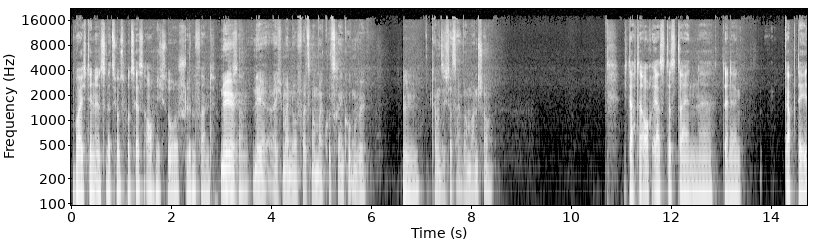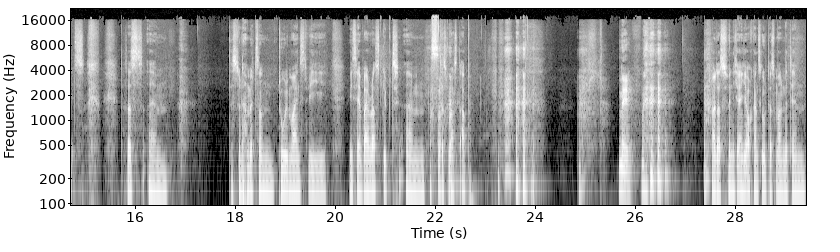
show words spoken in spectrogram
Wobei ich den Installationsprozess auch nicht so schlimm fand. Nee, ich nee, ich meine nur, falls man mal kurz reingucken will, Mhm. Kann man sich das einfach mal anschauen. Ich dachte auch erst, dass deine, deine Updates, dass, das, ähm, dass du damit so ein Tool meinst, wie, wie es ja bei Rust gibt, ähm, Achso. das Rust Up. Nee, Aber das finde ich eigentlich auch ganz gut, dass man mit dem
